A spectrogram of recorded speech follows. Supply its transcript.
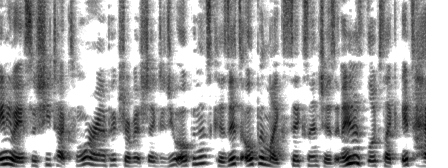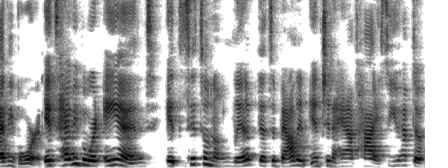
Anyway, so she texts Warren a picture of it. She's like, "Did you open this? Because it's open like six inches, and it just looks like it's heavy board." It's heavy board and it sits on a lip that's about an inch and a half high. So you have to,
